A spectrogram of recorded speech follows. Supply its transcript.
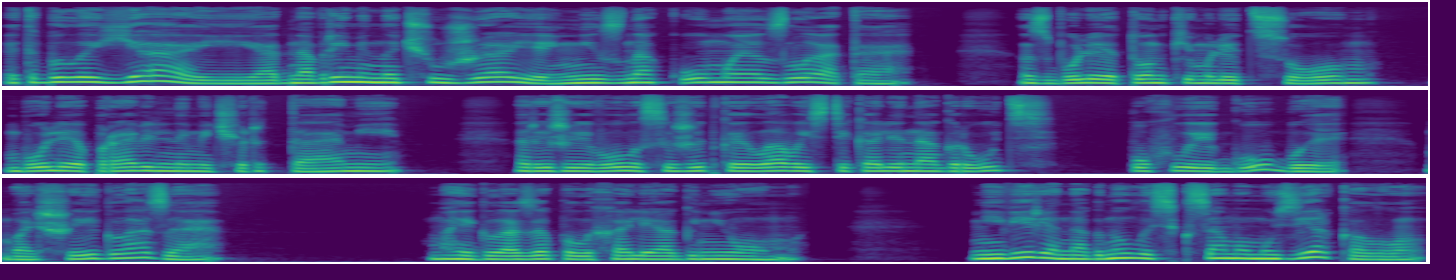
Это была я и одновременно чужая, незнакомая Злата. С более тонким лицом, более правильными чертами. Рыжие волосы жидкой лавой стекали на грудь, пухлые губы, большие глаза. Мои глаза полыхали огнем. Неверя нагнулась к самому зеркалу,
